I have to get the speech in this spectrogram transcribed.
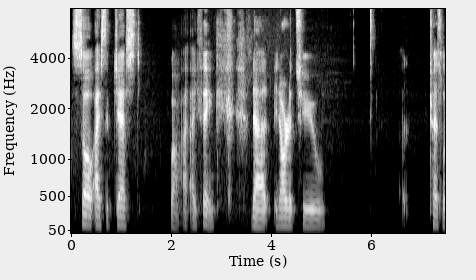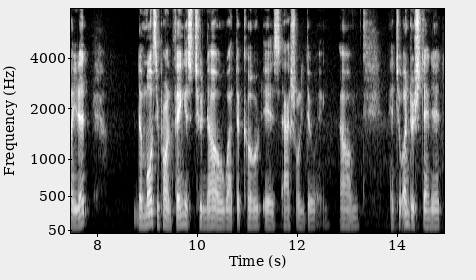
so I suggest, well, I, I think that in order to uh, translate it, the most important thing is to know what the code is actually doing um, and to understand it,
